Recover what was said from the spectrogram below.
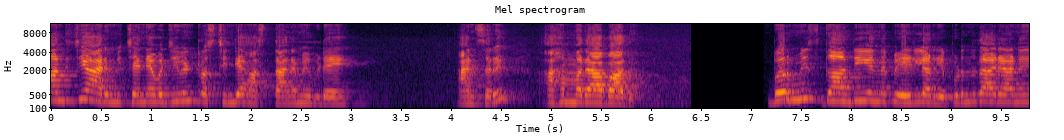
Gandhiji ആരംഭിച്ച നവജീവൻ ട്രസ്റ്റിന്റെ ആസ്ഥാനം എവിടെ? ആൻസർ അഹമ്മദാബാദ് ബർമിസ് ഗാന്ധി എന്ന പേരിൽ അറിയപ്പെടുന്നത് ആരാണ്?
